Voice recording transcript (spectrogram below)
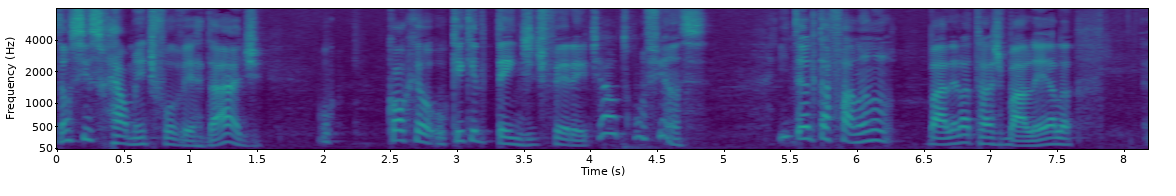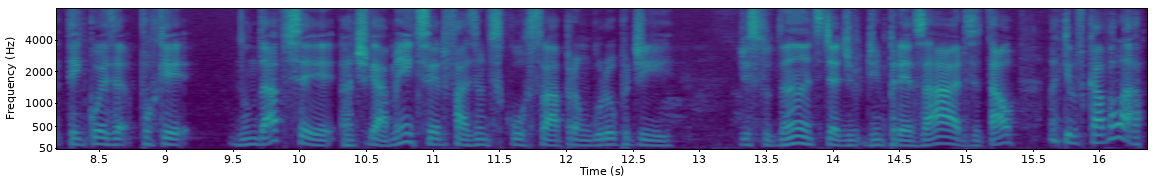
Então, se isso realmente for verdade, o, qual que é, o que, que ele tem de diferente? É autoconfiança. Então, ele está falando balela atrás de balela. Tem coisa. Porque não dá pra você. Antigamente, se ele fazia um discurso lá para um grupo de, de estudantes, de, de empresários e tal, aquilo ficava lá.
